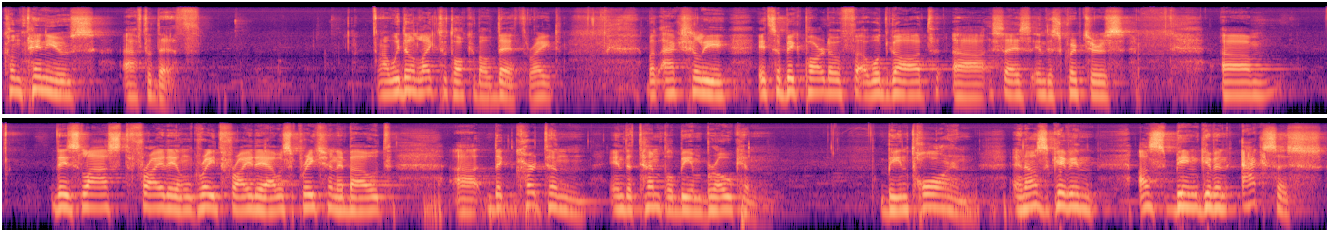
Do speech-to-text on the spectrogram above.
continues after death. Now, we don't like to talk about death, right? But actually, it's a big part of uh, what God uh, says in the scriptures. Um, this last Friday, on Great Friday, I was preaching about uh, the curtain in the temple being broken, being torn, and us giving, us being given access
